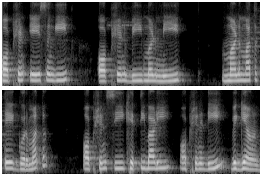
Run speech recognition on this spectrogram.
ਆਪਸ਼ਨ ਏ ਸੰਗੀਤ। ਆਪਸ਼ਨ ਬੀ ਮਨਮੀਤ। ਮਨਮਤ ਤੇ ਗੁਰਮਤ। ਆਪਸ਼ਨ ਸੀ ਖੇਤੀਬਾੜੀ। ਆਪਸ਼ਨ ਡੀ ਵਿਗਿਆਨ।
